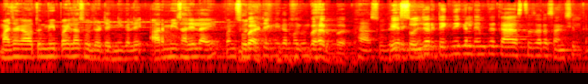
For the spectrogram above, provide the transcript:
माझ्या गावातून मी पहिला सोल्जर टेक्निकल आहे. आर्मी झालेला आहे पण सोल्जर बर. टेक्निकलमधून बर बर. हां सोल्जर हे सोल्जर टेक्निकल नेमकं काय असतं जरा सांगशील का?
